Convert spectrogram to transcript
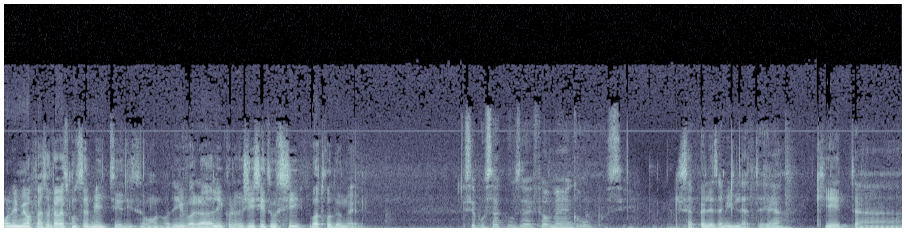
on les met en face de la responsabilité, disons. On leur dit, voilà, l'écologie, c'est aussi votre domaine. C'est pour ça que vous avez formé un groupe aussi. Qui s'appelle les Amis de la Terre, qui est un,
